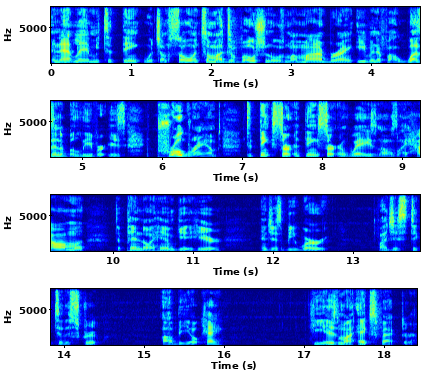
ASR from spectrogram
And that led me to think, which I'm so into my devotionals, my mind brain, even if I wasn't a believer, is programmed to think certain things certain ways. And I was like, how am I depend on him get here and just be worried? If I just stick to the script, I'll be okay. He is my X factor.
